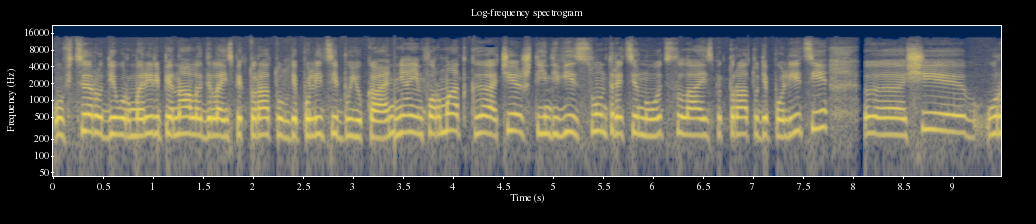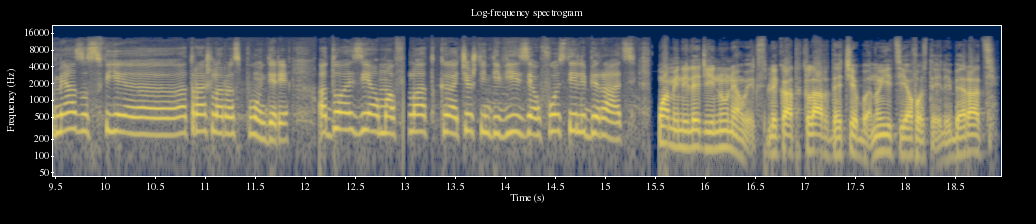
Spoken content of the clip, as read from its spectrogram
Ofițerul de urmărire penală de la Inspectoratul de Poliție Buiucani ne-a informat că acești acești indivizi sunt reținuți la Inspectoratul de Poliție uh, și urmează să fie atrași la răspundere. A doua zi am aflat că acești indivizi au fost eliberați. Oamenii legii nu ne-au explicat clar de ce bănuiții au fost eliberați.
